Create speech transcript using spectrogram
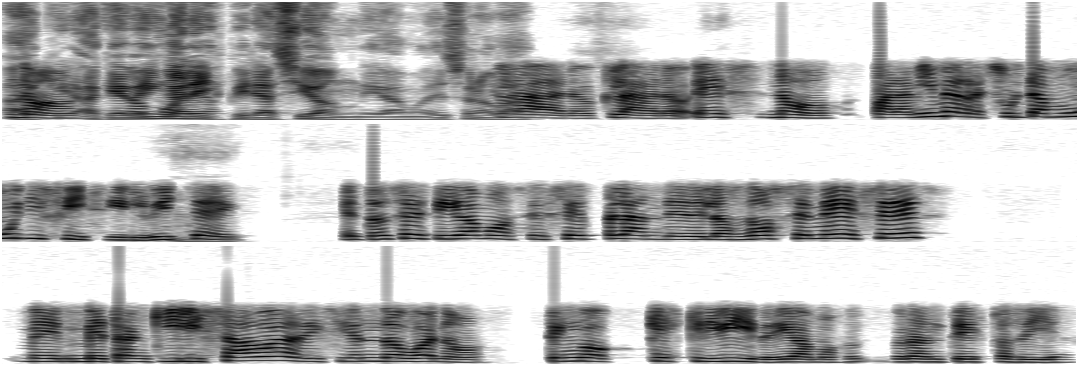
a, No, que, a que no venga la inspiración, digamos. Eso no va. Claro, claro. Es no, para mí me resulta muy difícil, ¿viste? Entonces, digamos, ese plan de, de los 12 meses me, me tranquilizaba diciendo, bueno, tengo que escribir, digamos, durante estos días.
